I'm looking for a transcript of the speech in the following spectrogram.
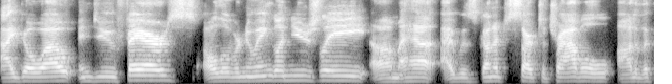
I go out and do fairs all over New England. Usually, um, I had I was gonna start to travel out of the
